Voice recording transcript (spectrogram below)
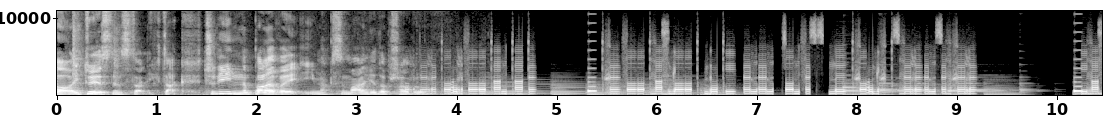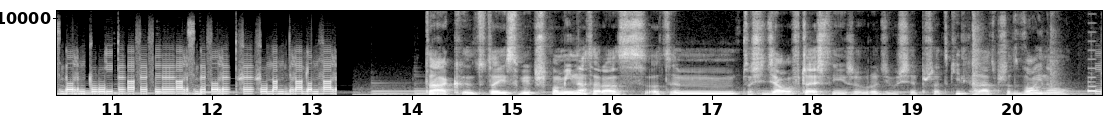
O, i tu jest ten stolik, tak. Czyli po lewej i maksymalnie do przodu. Tak, tutaj sobie przypomina teraz o tym, co się działo wcześniej, że urodził się przed kilka lat przed wojną. I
